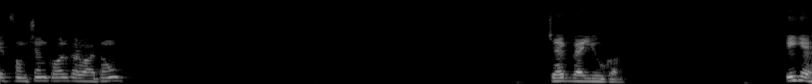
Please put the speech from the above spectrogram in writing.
एक फ़ंक्शन कॉल करवाता हूँ। चेक वैल्यू का। ठीक है?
